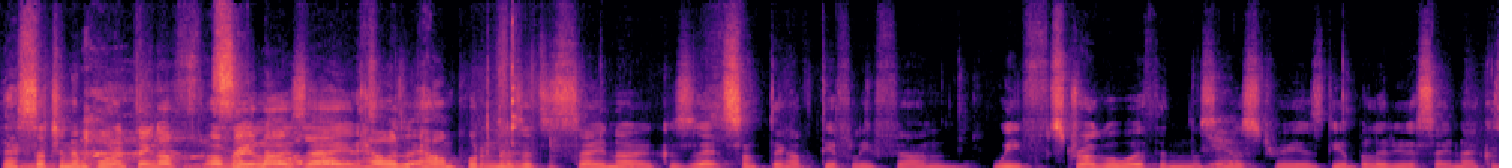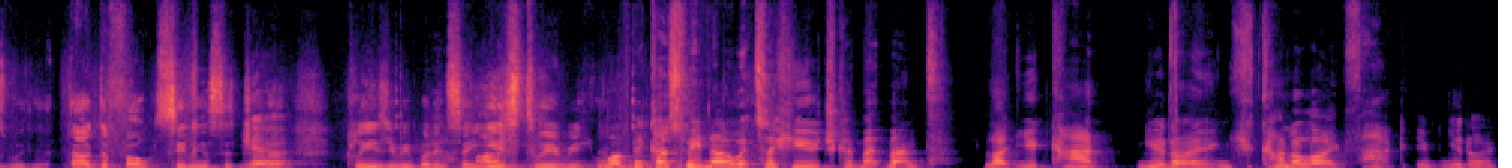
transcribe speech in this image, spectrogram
That's such an important thing I've, I've Say no realised. eh? How is it? How important is it to say no? Because that's something I've definitely found we struggle with in this Yeah. industry is the ability to say no. Because our default setting is to try Yeah. to please everybody and say yes to everything. Well, because we know it's a huge commitment. Like you can't, you know, you kind of like fuck, you know.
